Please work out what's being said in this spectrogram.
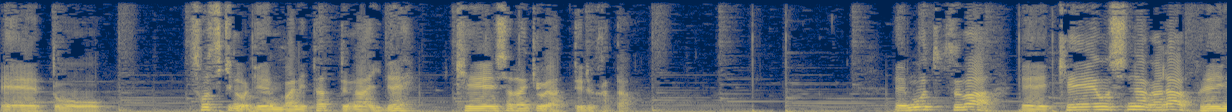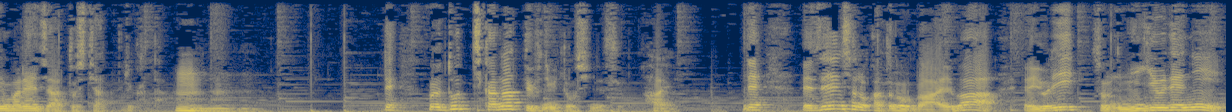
う、えっと、組織の現場に立ってないで、経営者だけをやっている方。えもう一つは、えー経営をしながらプレイングマネージャーとしてやってる方。うんうんうん。で、これどっちかなっていうふうに見てほしいんですよ。はい。で、え前者の方の場合は、えよりその右腕に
